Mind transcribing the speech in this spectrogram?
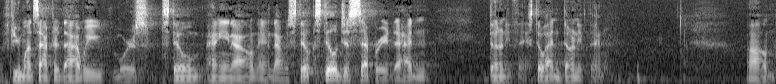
a few months after that, we were still hanging out, and I was still still just separated. I hadn't done anything. Still hadn't done anything. Um,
